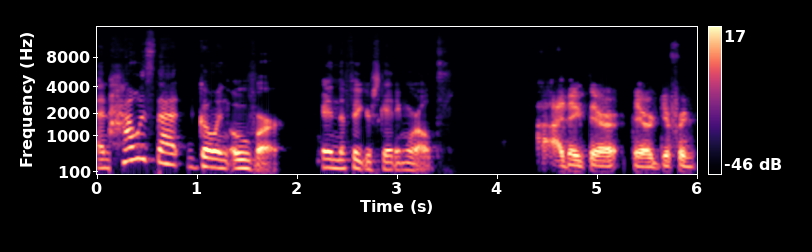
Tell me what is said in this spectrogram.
And how is that going over in the figure skating world? I think there there are different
